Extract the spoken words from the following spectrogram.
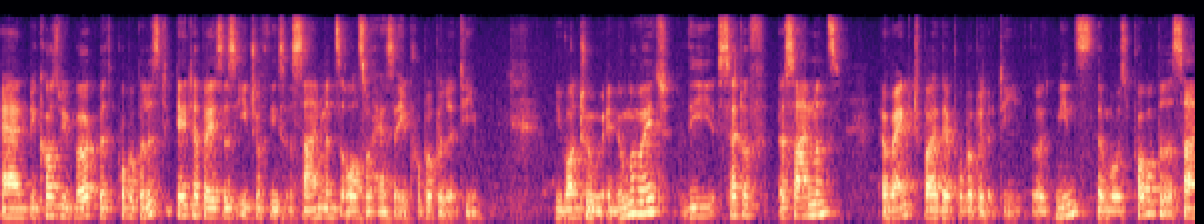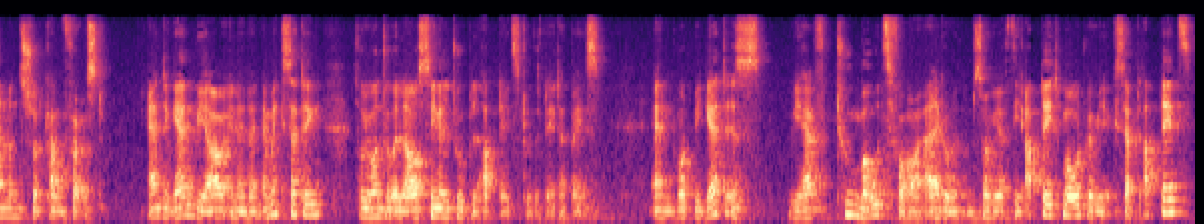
And because we work with probabilistic databases, each of these assignments also has a probability. We want to enumerate the set of assignments ranked by their probability. So it means the most probable assignments should come first. And again, we are in a dynamic setting, so we want to allow single tuple updates to the database. And what we get is we have two modes for our algorithm. So we have the update mode where we accept updates,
